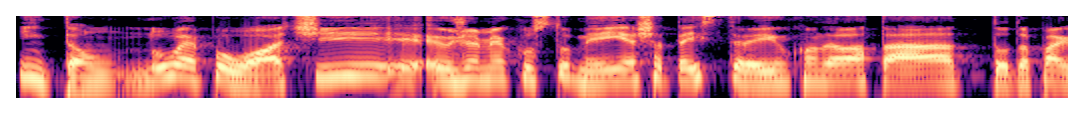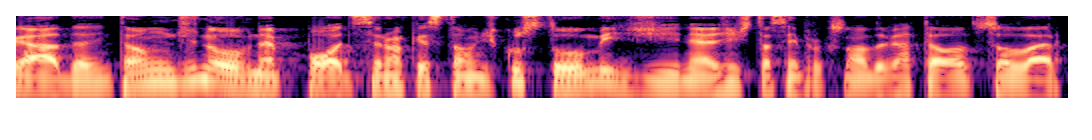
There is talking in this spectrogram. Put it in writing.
Então, no Apple Watch eu já me acostumei e acho até estranho quando ela tá toda apagada. Então, de novo, né, pode ser uma questão de costume, de, né, a gente tá sempre acostumado a ver a tela do celular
